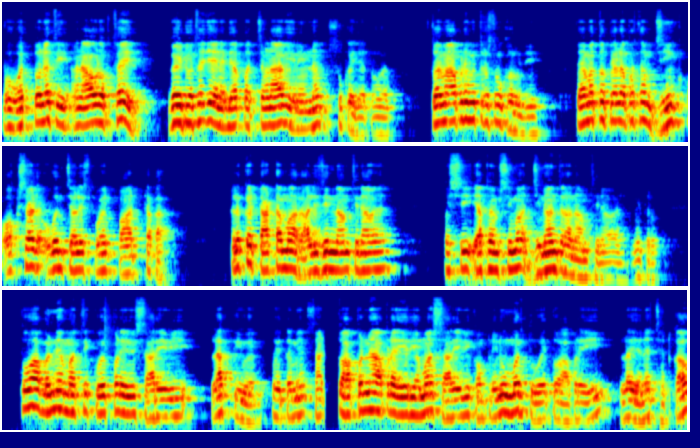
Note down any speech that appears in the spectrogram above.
બહુ વધતો નથી અને આવડોક થઈ ગઈઢો થઈ જાય અને બે પાંચ ચણા આવીને એમના સુકાઈ જતો હોય. તો એમાં આપણે મિત્રો શું કરવું જોઈએ? તો એમાં તો પહેલાં પ્રથમ ઝીંક ઓક્સાઇડ ઓગણચાલીસ પોઈન્ટ પાંચ ટકા. એટલે કે ટાટામાં રાલિઝિન નામથી આવે, પછી એફએમસીમાં જીનાંતરા નામથી આવે મિત્રો. તો આ બંનેમાંથી કોઈ પણ એવી સારી એવી લાગતી હોય તો એ તમે તો આપણને આપણા એરિયામાં સારી એવી કંપનીનું મળતું હોય તો આપણે એ લઈ અને છંટકાવ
